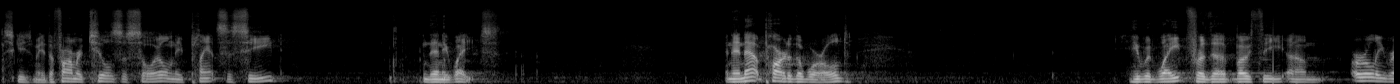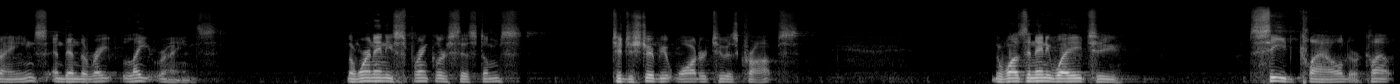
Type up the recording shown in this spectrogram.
Excuse me. The farmer tills the soil and he plants the seed, and then he waits. And in that part of the world, he would wait for the, both the um, early rains and then the late, late rains. There weren't any sprinkler systems to distribute water to his crops. There wasn't any way to seed cloud or cloud,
